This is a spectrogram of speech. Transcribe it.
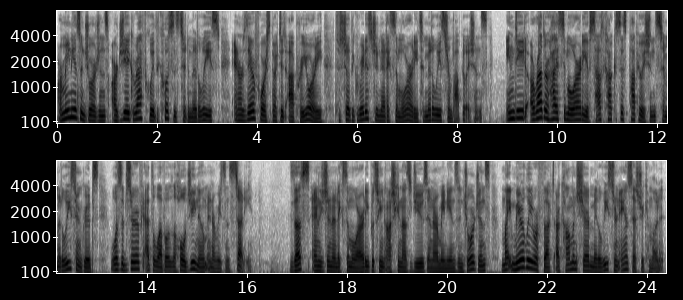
Armenians and Georgians are geographically the closest to the Middle East and are therefore expected a priori to show the greatest genetic similarity to Middle Eastern populations. Indeed, a rather high similarity of South Caucasus populations to Middle Eastern groups was observed at the level of the whole genome in a recent study. Thus, any genetic similarity between Ashkenazi Jews and Armenians and Georgians might merely reflect a common shared Middle Eastern ancestry component,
